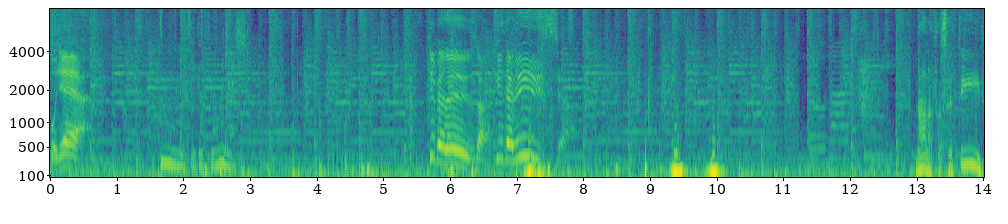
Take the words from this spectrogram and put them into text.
Mulher! Hmm, Flamenes. Que beleza! Que delícia! Nala fasativ.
